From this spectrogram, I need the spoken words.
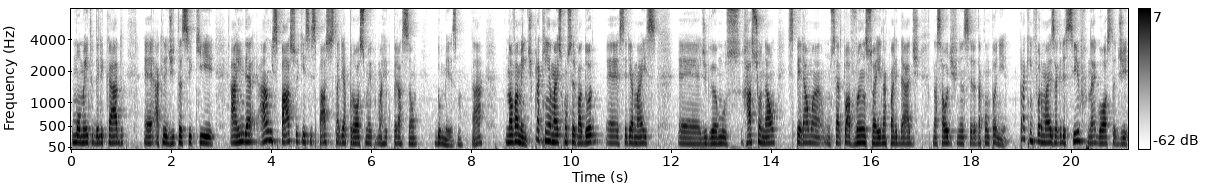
um momento delicado, é, acredita-se que ainda há um espaço e que esse espaço estaria próximo para uma recuperação do mesmo. Tá? Novamente, para quem é mais conservador, é, seria mais, é, digamos, racional esperar uma, um certo avanço aí na qualidade, na saúde financeira da companhia. Para quem for mais agressivo, né, gosta de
